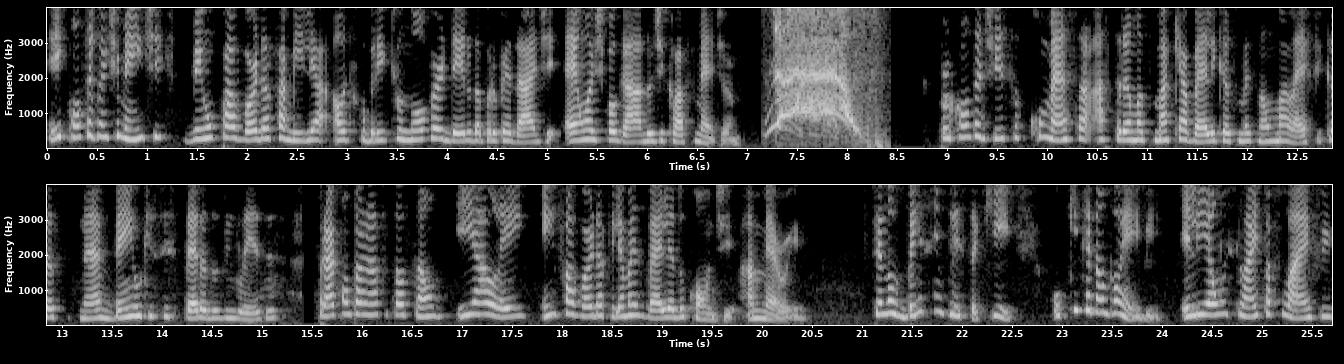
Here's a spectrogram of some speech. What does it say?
e consequentemente vem o pavor da família ao descobrir que o novo herdeiro da propriedade é um advogado de classe média. Por conta disso, começa as tramas maquiavélicas, mas não maléficas, né? Bem o que se espera dos ingleses, para contornar a situação e a lei em favor da filha mais velha do conde, a Mary. Sendo bem simplista aqui, o que é Downton Abbey? Ele é um slice of life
